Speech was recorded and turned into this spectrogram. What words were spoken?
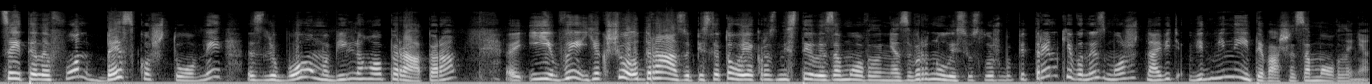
Цей телефон безкоштовний з любого мобільного оператора. Е, І ви, якщо одразу після того, як розмістили замовлення, звернулись у службу підтримки, вони зможуть навіть відмінити ваше замовлення.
